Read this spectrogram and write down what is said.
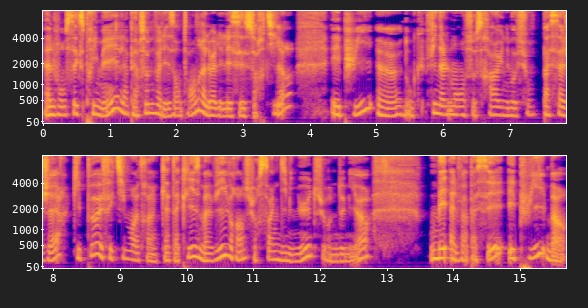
elles vont s'exprimer, la personne va les entendre, elle va les laisser sortir, et puis euh, donc finalement ce sera une émotion passagère qui peut effectivement être un cataclysme à vivre hein, sur 5-10 minutes, sur une demi-heure, mais elle va passer, et puis ben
